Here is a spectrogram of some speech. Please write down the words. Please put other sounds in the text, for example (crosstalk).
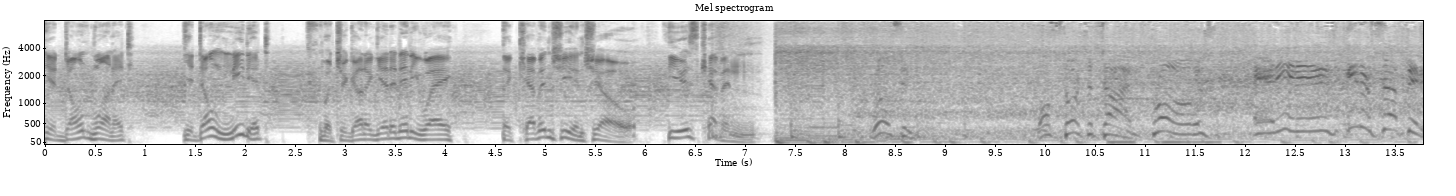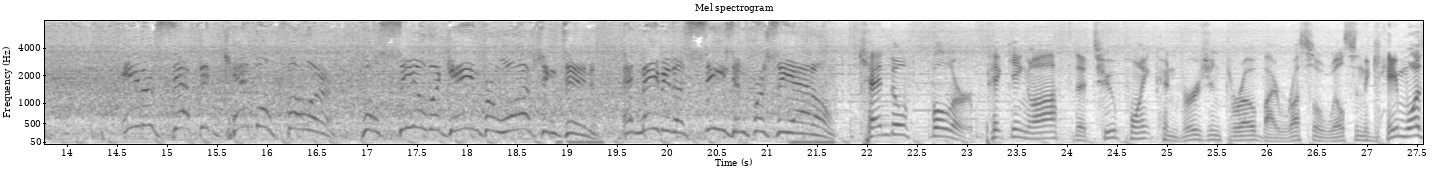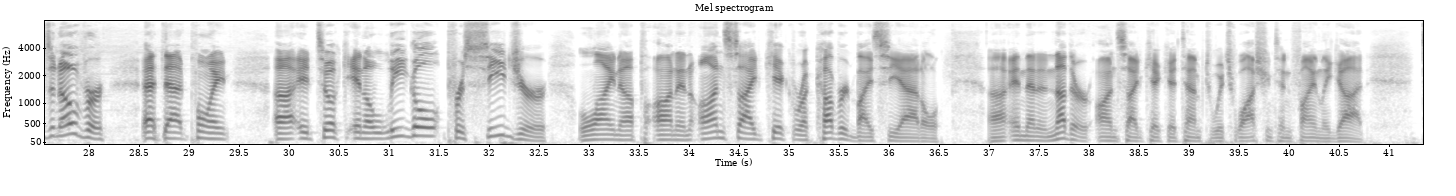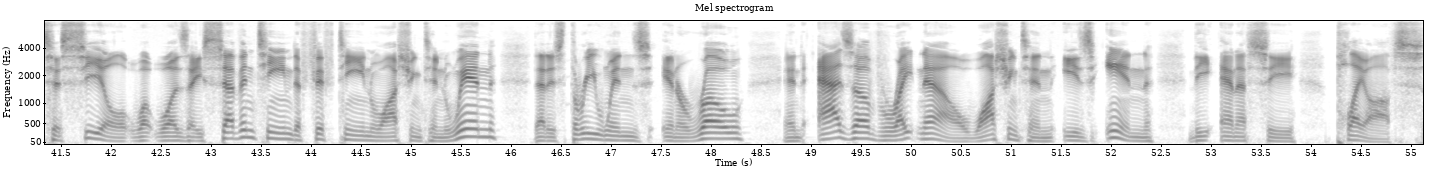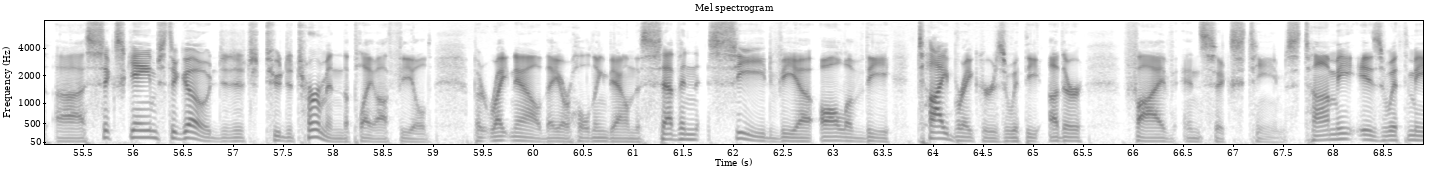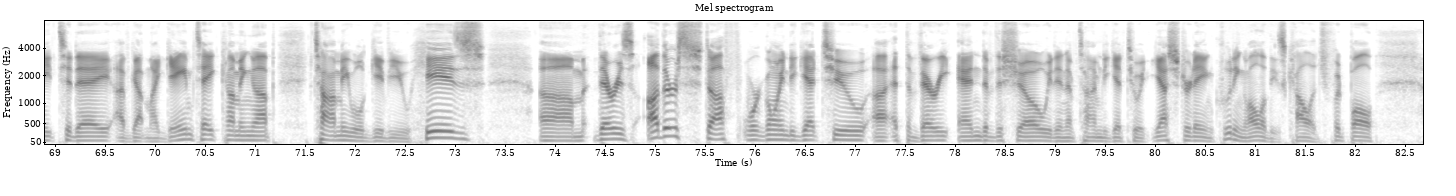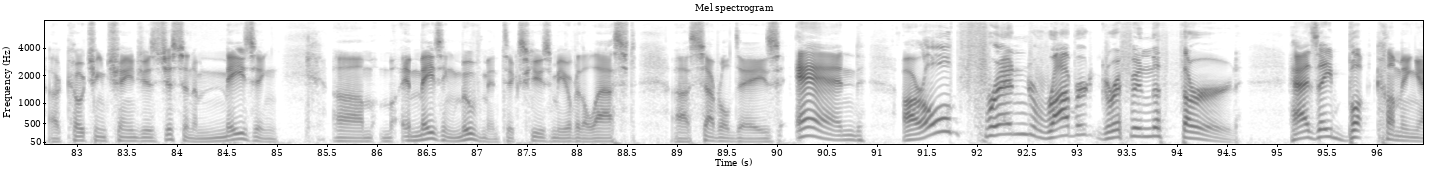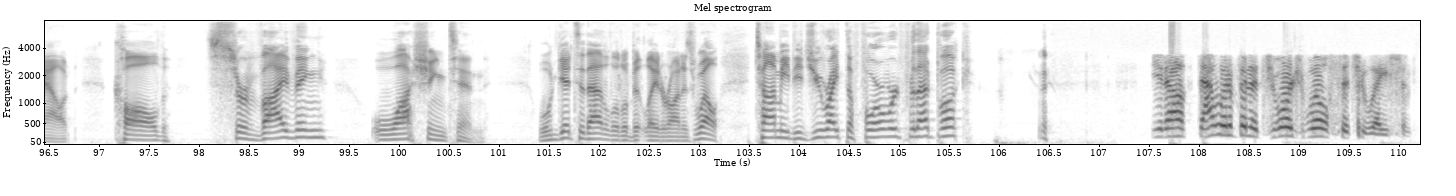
You don't want it. You don't need it, but you're going to get it anyway. The Kevin Sheehan Show. Here's Kevin. Wilson. Ball starts of time. Throws. And it is intercepted. Intercepted. Kendall Fuller will seal the game for Washington and maybe the season for Seattle. Kendall Fuller picking off the two point conversion throw by Russell Wilson. The (laughs) game wasn't over at that point. Uh, it took an illegal procedure lineup on an onside kick recovered by Seattle, uh, and then another onside kick attempt, which Washington finally got to seal what was a 17 to 15 Washington win. That is three wins in a row. And as of right now, Washington is in the NFC playoffs. Uh, six games to go to, to determine the playoff field. But right now, they are holding down the seven seed via all of the tiebreakers with the other five and six teams. Tommy is with me today. I've got my game take coming up. Tommy will give you his. Um, there is other stuff we're going to get to uh, at the very end of the show. We didn't have time to get to it yesterday, including all of these college football uh, coaching changes. Just an amazing, um, amazing movement, excuse me, over the last uh, several days. And our old friend Robert Griffin III has a book coming out called Surviving Washington. We'll get to that a little bit later on as well. Tommy, did you write the foreword for that book? (laughs) you know, that would have been a George Will situation.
